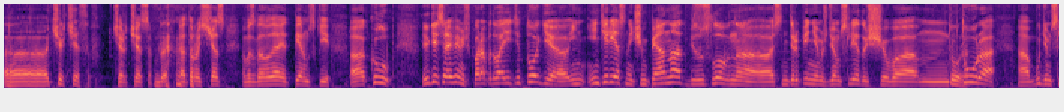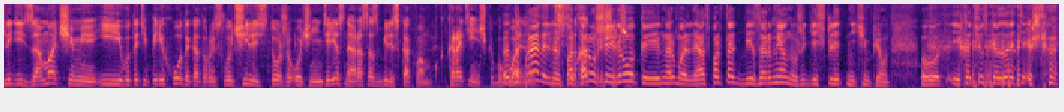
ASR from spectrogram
э, Черчесов. Черчесов, да. который сейчас возглавляет пермский э, клуб. Евгений Серафимович, пора подводить итоги. Ин- интересный чемпионат, безусловно, э, с нетерпением ждем следующего м, тура. тура. Э, будем следить за матчами. И вот эти переходы, которые случились, тоже очень интересные. А раз Асбилис, как вам? Коротенечко, буквально. Да правильно, все. Хороший пришедший. игрок и нормальный. А Спартак без армян уже 10 лет не чемпион. Вот. И хочу сказать, что...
